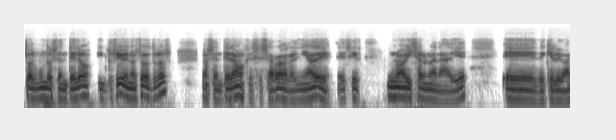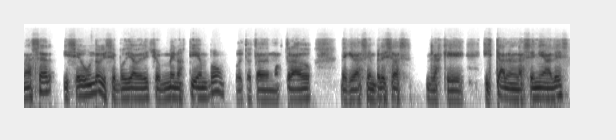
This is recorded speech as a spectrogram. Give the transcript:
todo el mundo se enteró, inclusive nosotros nos enteramos que se cerraba la línea D, es decir, no avisaron a nadie eh, de que lo iban a hacer, y segundo, que se podía haber hecho en menos tiempo, pues esto está demostrado de que las empresas las que instalan las señales,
